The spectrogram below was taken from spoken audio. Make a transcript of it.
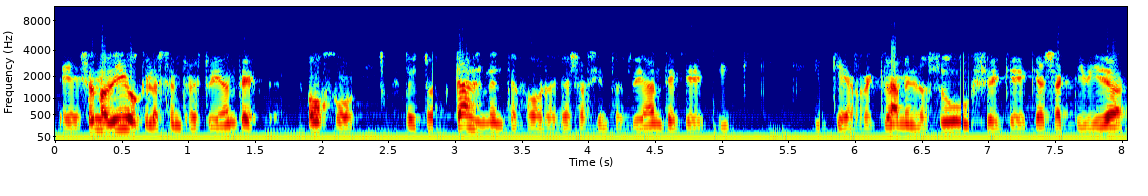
yo no digo que los centros estudiantes, ojo, estoy totalmente a favor de que haya centros estudiantes que, y que reclamen lo suyo y que, haya actividad.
